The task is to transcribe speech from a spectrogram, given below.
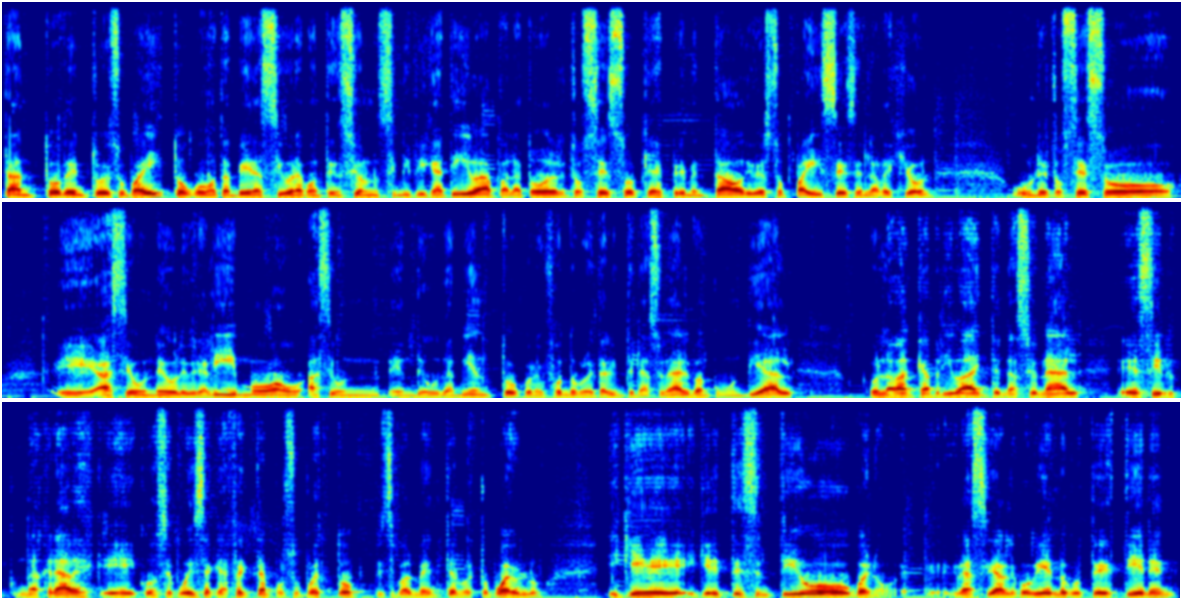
tanto dentro de su país como también ha sido una contención significativa para todo el retroceso que ha experimentado diversos países en la región, un retroceso eh, hacia un neoliberalismo, hacia un endeudamiento con el Fondo Monetario Internacional, el Banco Mundial, con la banca privada internacional, es decir, unas graves eh, consecuencias que afectan, por supuesto, principalmente a nuestro pueblo, y que, en este sentido, bueno, eh, gracias al gobierno que ustedes tienen,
